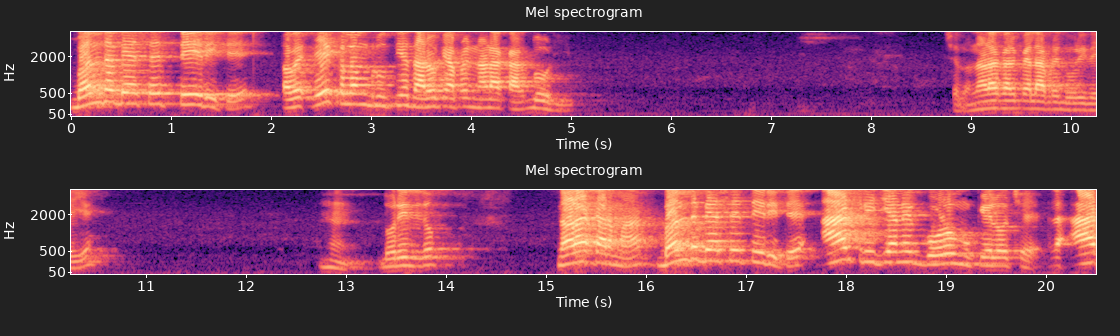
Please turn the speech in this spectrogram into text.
બંધ બેસે તે રીતે. હવે એક લંબવૃત્તીય ધારો કે આપણે નળાકાર દોરીએ. ચલો, નળાકાર પહેલા આપણે દોરી દઈએ. હમ, દોરી દીધો. નળાકારમાં બંધ બેસે તે રીતે આર ત્રિજ્યાનો ગોળો મૂકેલો છે. એટલે આર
